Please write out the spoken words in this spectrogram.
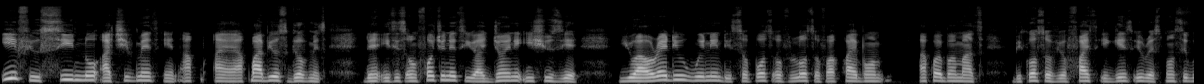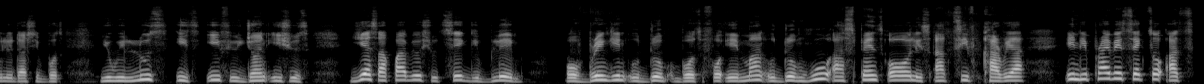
If you see no achievement in uh, Akpabio's government, then it is unfortunate you are joining issues here. You are already winning the support of lots of Akwa because of your fight against irresponsible leadership, but you will lose it if you join issues. Yes, Akpabio should take the blame of bringing Udom, but for a man Udom who has spent all his active career in the private sector at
